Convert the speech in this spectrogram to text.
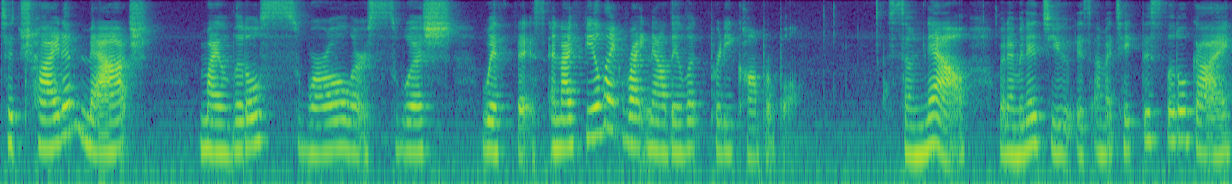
to try to match my little swirl or swoosh with this. And I feel like right now they look pretty comparable. So now what I'm gonna do is I'm gonna take this little guy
